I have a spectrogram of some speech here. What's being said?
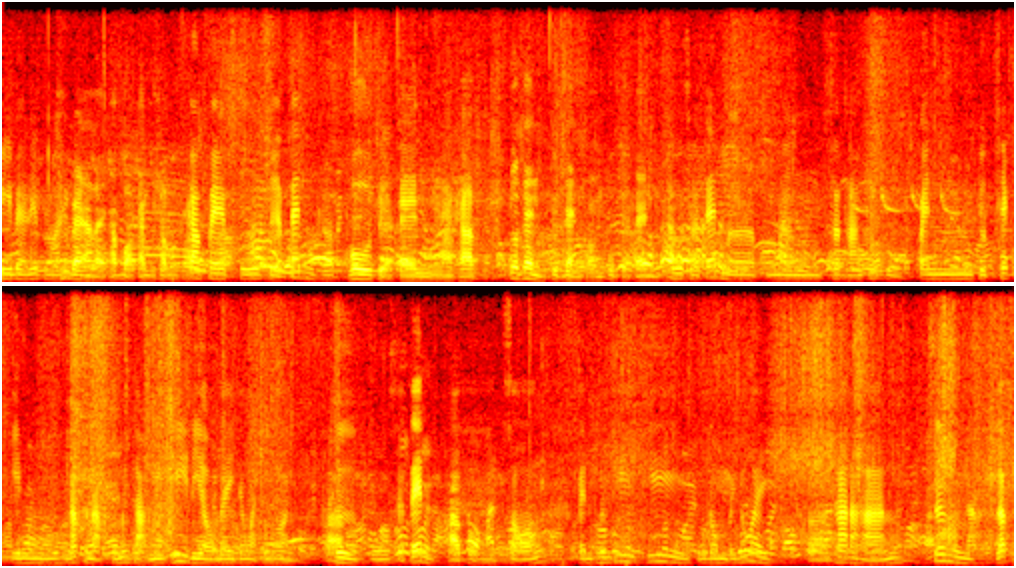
มีแบรนด์เรียบร้อยชื่อแบรนด์อะไรครับบอกท่านผู้ชมครับกาแฟปูเสือเต้นครับภูเสือเต้นนะครับจุดเด่นจุดเด่นของภูเสือเต้นครัปูบเสือเต้นเอ่อมันสถานที่ปลูกเป็นจุดเช็คอิน ลักษณะภูมิศาสตร์มีที่เดียวในจังหวัดชุมพรคือปูเสือเต้นครับผมสอง เป็นพื้นที่ที่อุดมไปด้วยเอ่อธาตุอาหาร ซึ่งลักษ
